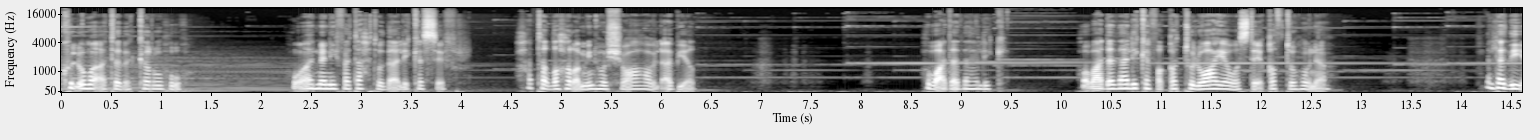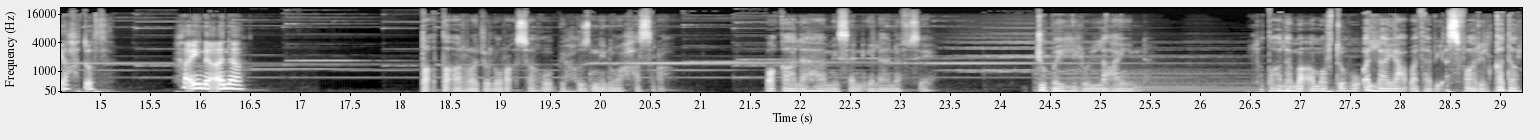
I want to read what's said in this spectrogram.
كل ما أتذكره هو أنني فتحت ذلك السفر حتى ظهر منه الشعاع الأبيض. وبعد ذلك وبعد ذلك فقدت الوعي واستيقظت هنا. ما الذي يحدث؟ أين أنا؟ طأطأ الرجل رأسه بحزن وحسرة وقال هامسا إلى نفسه جبيل اللعين لطالما أمرته ألا يعبث بأسفار القدر.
